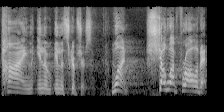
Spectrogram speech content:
time in the, in the scriptures. One, show up for all of it.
